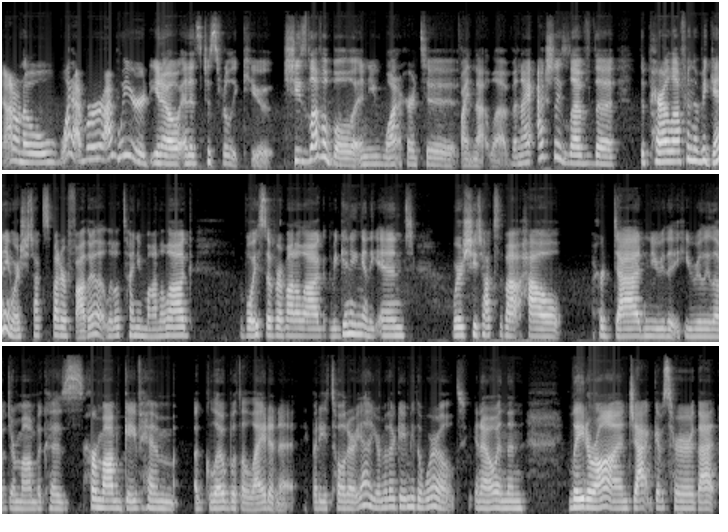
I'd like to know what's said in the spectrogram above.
I don't know. Whatever. I'm weird, you know." And it's just really cute. She's lovable, and you want her to find that love. And I actually love the the parallel from the beginning where she talks about her father, that little tiny monologue, voiceover monologue at the beginning and the end, where she talks about how her dad knew that he really loved her mom because her mom gave him a globe with a light in it. But he told her, Yeah, your mother gave me the world, you know? And then later on, Jack gives her that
